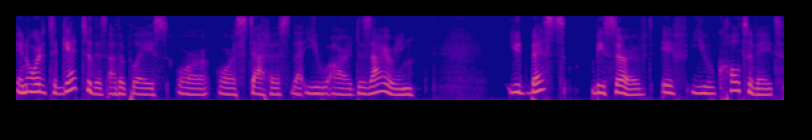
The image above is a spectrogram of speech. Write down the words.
in order to get to this other place or, or status that you are desiring, you'd best be served if you cultivate,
